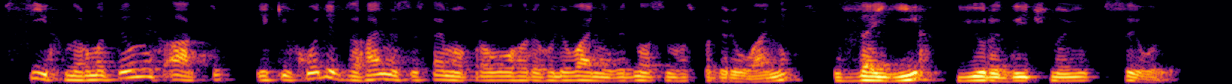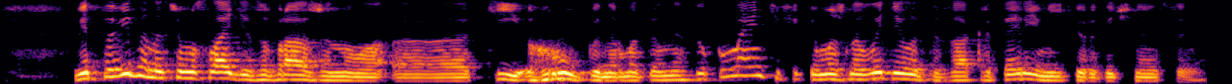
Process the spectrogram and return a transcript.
всіх нормативних актів, які входять в загальну систему правового регулювання відносин господарювання за їх юридичною силою. Відповідно, на цьому слайді зображено е, ті групи нормативних документів, які можна виділити за критерієм їх юридичної сили.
